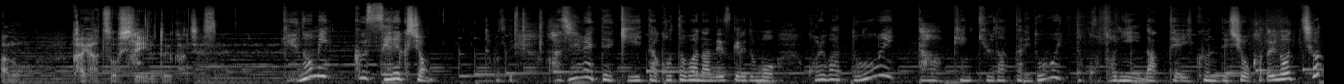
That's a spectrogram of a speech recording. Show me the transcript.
あの開発をしているという感じですね。ゲノミックセレクションということで初めて聞いた言葉なんですけれどもこれはどういった研究だったりどういったことになっていくんでしょうかというのをちょっ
